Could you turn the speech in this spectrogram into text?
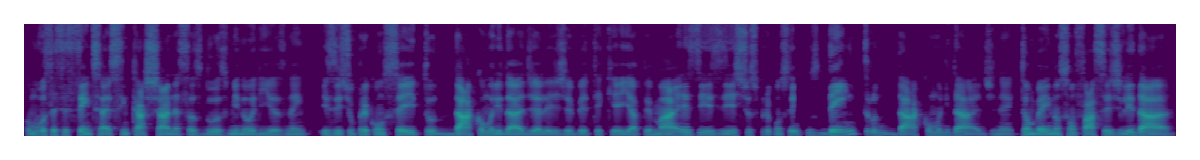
Como você se sente sabe, se encaixar nessas duas minorias, né? Existe o preconceito da comunidade LGBTQIAP+, e existe os preconceitos dentro da comunidade, né? Também não são fáceis de lidar.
